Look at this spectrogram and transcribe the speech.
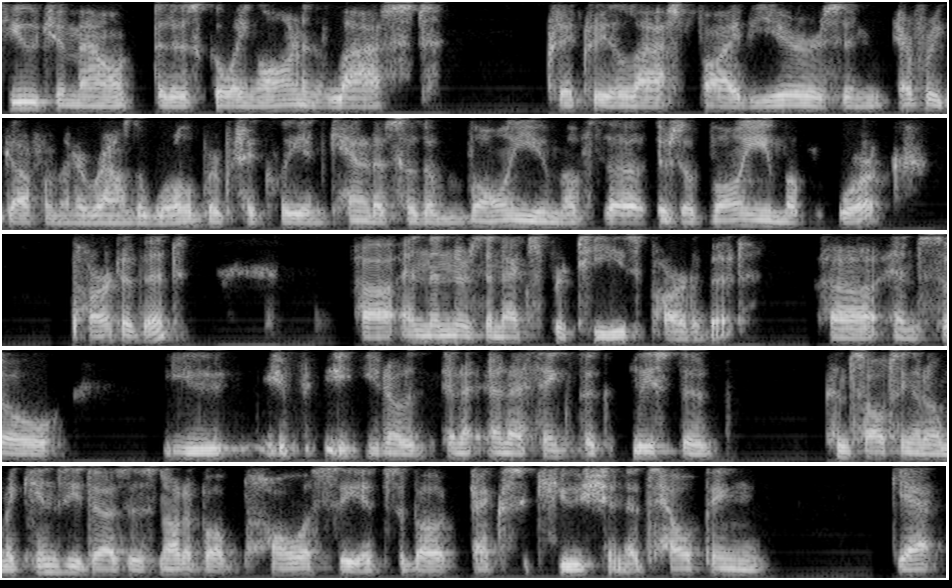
huge amount that is going on in the last particularly the last five years in every government around the world, but particularly in Canada. So the volume of the there's a volume of work part of it, uh, and then there's an expertise part of it. Uh, and so you if you know, and, and I think that at least the consulting I know McKinsey does is not about policy; it's about execution. It's helping get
